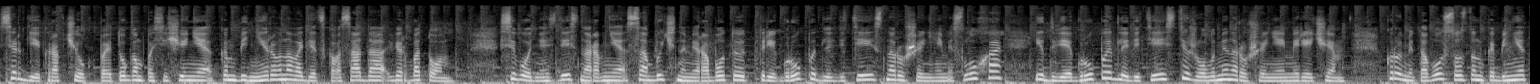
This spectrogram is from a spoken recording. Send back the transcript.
Сергей Кравчук по итогам посещения комбинированного детского сада «Вербатон». Сегодня здесь наравне с обычными работают три группы для детей с нарушениями слуха и две группы для детей с тяжелыми нарушениями речи. Кроме того, создан кабинет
